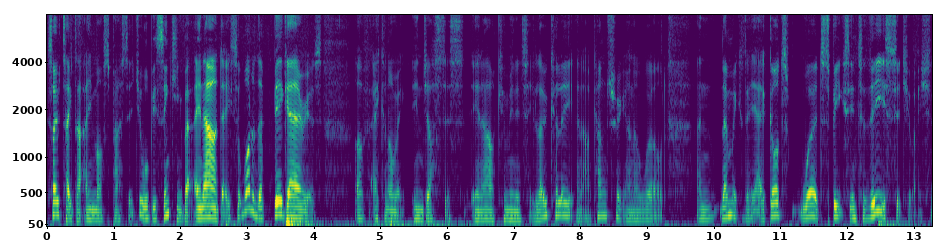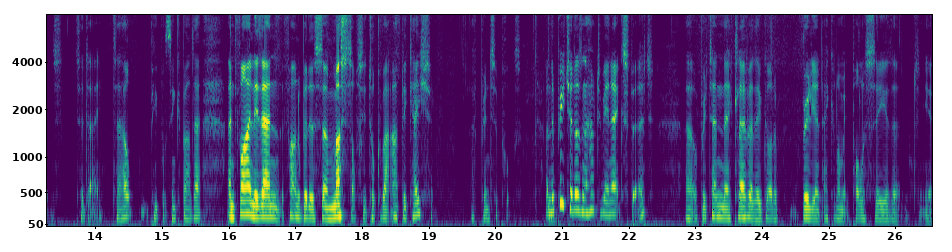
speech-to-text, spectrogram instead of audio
So take that Amos passage, we'll be thinking about in our day. So what are the big areas of economic injustice in our community, locally, in our country, and our world? And then we can say, yeah, God's word speaks into these situations today to help people think about that. And finally, then, the final bit of sermon must obviously talk about application of principles. And the preacher doesn't have to be an expert. Uh, or pretend they're clever. They've got a brilliant economic policy that you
